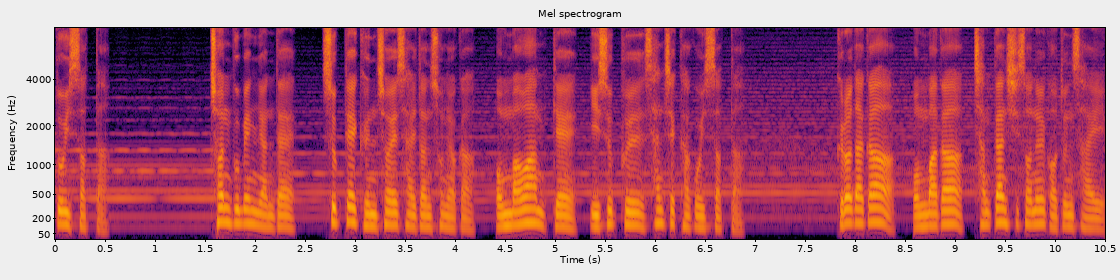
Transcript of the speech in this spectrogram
또 있었다. 1900년대 숲의 근처에 살던 소녀가 엄마와 함께 이 숲을 산책하고 있었다. 그러다가 엄마가 잠깐 시선을 거둔 사이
